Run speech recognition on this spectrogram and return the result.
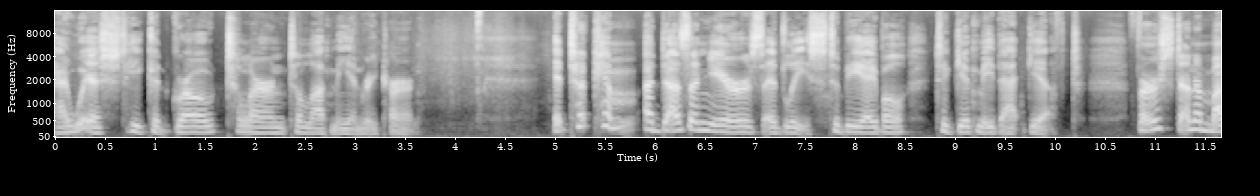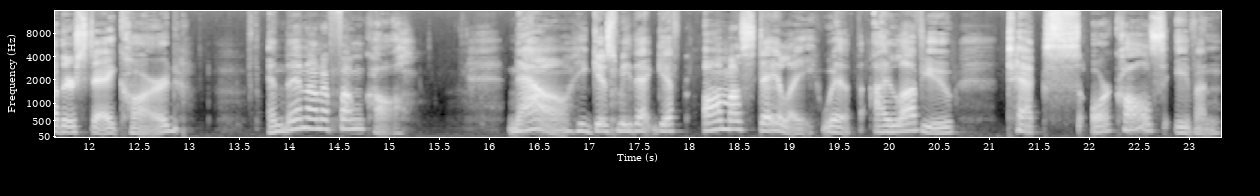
I wished he could grow to learn to love me in return. It took him a dozen years at least to be able to give me that gift. First on a Mother's Day card, and then on a phone call. Now he gives me that gift almost daily with I love you texts or calls even.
